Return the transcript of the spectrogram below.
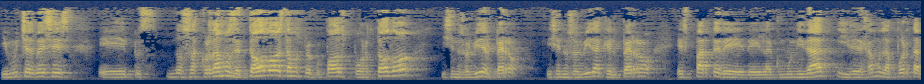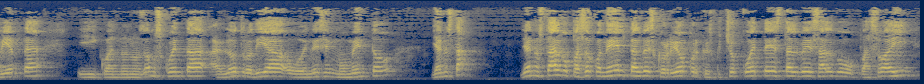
y muchas veces eh, pues nos acordamos de todo, estamos preocupados por todo y se nos olvida el perro y se nos olvida que el perro es parte de, de la comunidad y le dejamos la puerta abierta y cuando nos damos cuenta al otro día o en ese momento ya no está. Ya no está, algo pasó con él, tal vez corrió porque escuchó cohetes, tal vez algo pasó ahí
